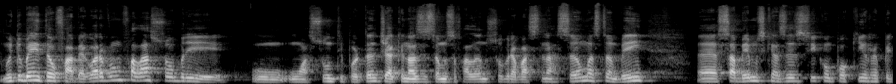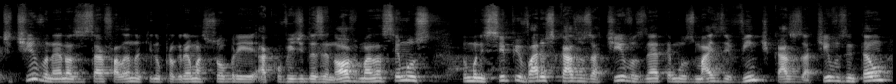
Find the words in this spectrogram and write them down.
Muito bem, então, Fábio. Agora vamos falar sobre um, um assunto importante, já que nós estamos falando sobre a vacinação, mas também é, sabemos que às vezes fica um pouquinho repetitivo, né? Nós estar falando aqui no programa sobre a Covid-19, mas nós temos no município vários casos ativos, né? Temos mais de 20 casos ativos, então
